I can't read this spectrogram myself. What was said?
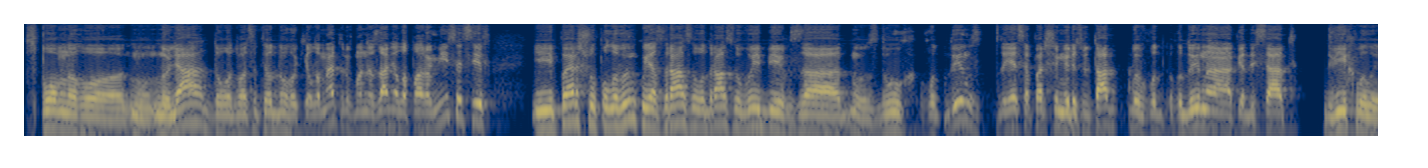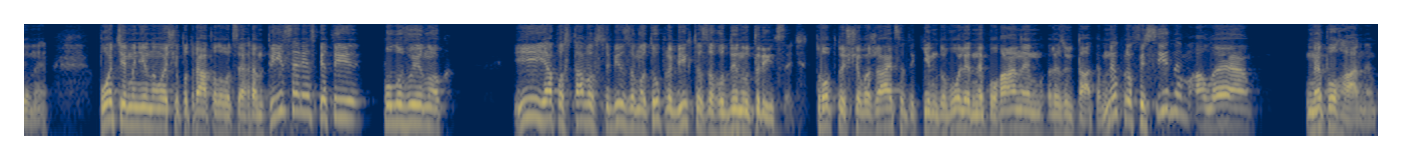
З повного ну, нуля до 21 кілометру в мене зайняло пару місяців, і першу половинку я зразу одразу вибіг за ну, з двох годин. Здається, перший мій результат був година 52 хвилини. Потім мені на очі потрапило оце гран-прі серія з п'яти половинок. І я поставив собі за мету пробігти за годину 30. Тобто, що вважається таким доволі непоганим результатом. Не професійним, але непоганим.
